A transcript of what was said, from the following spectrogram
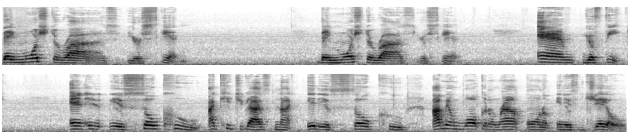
they moisturize your skin. They moisturize your skin and your feet. And it is so cool. I kid you guys not. It is so cool. I've been walking around on them and it's gel.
